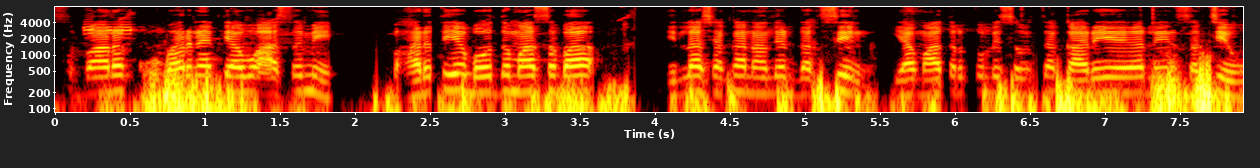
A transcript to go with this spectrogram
स्मारक उभारण्यात यावं असं मी भारतीय बौद्ध महासभा जिल्हा शाखा नांदेड दक्षिण या मातृतुल्य संस्था कार्यालयीन सचिव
